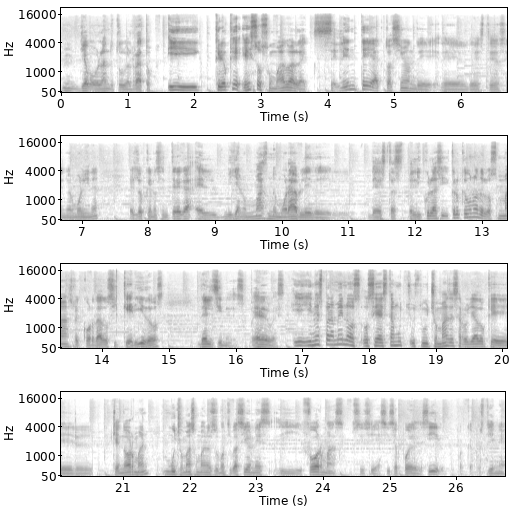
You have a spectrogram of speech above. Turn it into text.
mm, llevo hablando todo el rato. Y creo que eso sumado a la excelente actuación de, este señor Molina es lo que nos entrega el villano más memorable de estas películas y creo que uno de los más recordados y queridos del cine de superhéroes. Y, no es para menos, o sea, está mucho, mucho más desarrollado que, que Norman, mucho más humano en sus motivaciones y formas, sí, sí, así se puede decir, porque pues tiene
